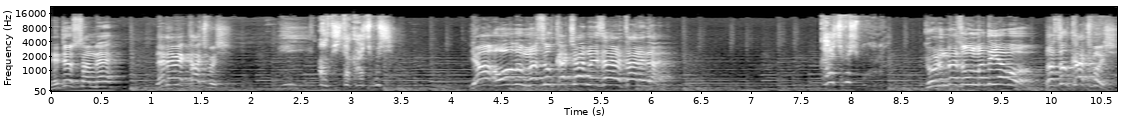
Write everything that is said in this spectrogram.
Ne diyorsun be? Ne demek kaçmış? Al işte kaçmış. Ya oğlum nasıl kaçar nezarethaneden? Kaçmış mı Orhan? Görünmez olmadı ya bu. Nasıl kaçmış?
